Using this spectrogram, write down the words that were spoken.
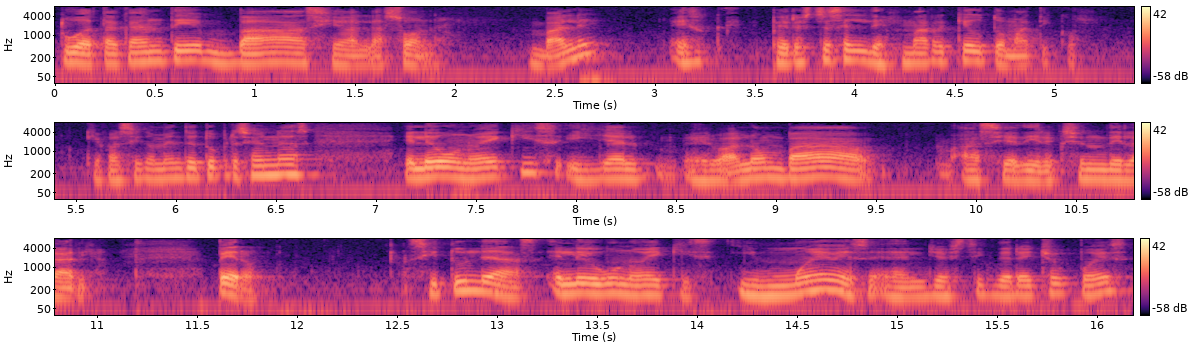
tu atacante va hacia la zona, ¿vale? pero este es el desmarque automático que básicamente tú presionas L1X y ya el, balón va hacia dirección del área. Pero si tú le das L1X y mueves el joystick derecho, pues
